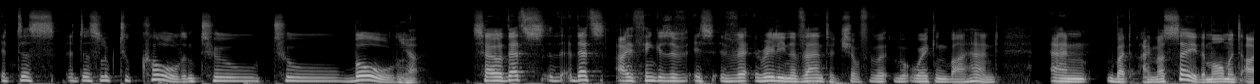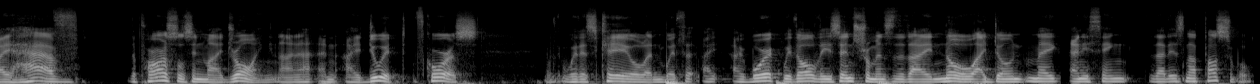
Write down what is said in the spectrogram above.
it does it does look too cold and too too bold. Yeah. so that's that's I think is a, is a really an advantage of working by hand, and but I must say the moment I have the parcels in my drawing and I, and I do it of course with, a scale and with a, I, I work with all these instruments that I know I don't make anything that is not possible,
